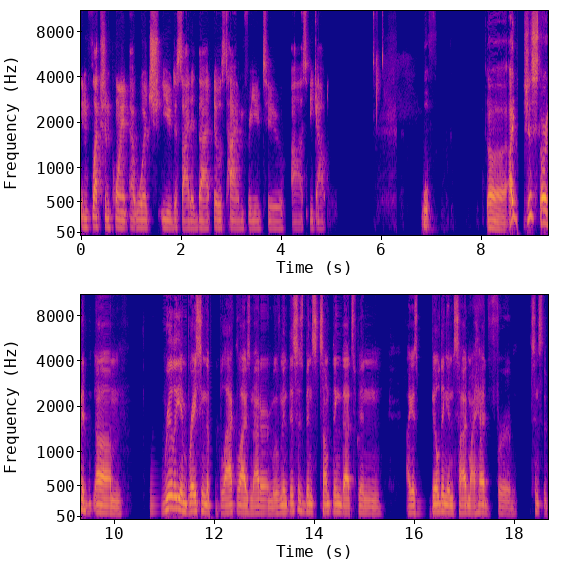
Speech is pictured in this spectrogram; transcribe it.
inflection point at which you decided that it was time for you to uh, speak out. Well, uh, I just started um, really embracing the Black Lives Matter movement. This has been something that's been, I guess, building inside my head for since the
